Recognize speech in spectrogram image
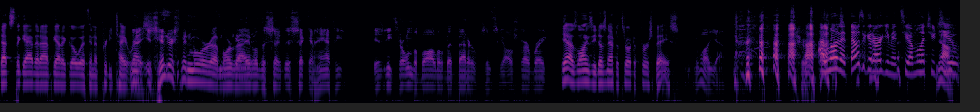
That's the guy that I've got to go with in a pretty tight Now, race. is Hendricks been more uh, more valuable this sec- this second half? He's isn't he throwing the ball a little bit better since the All Star break? yeah, as long as he doesn't have to throw it to first base. Well, yeah. I love it. That was a good argument too. I'm gonna let you No, two.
